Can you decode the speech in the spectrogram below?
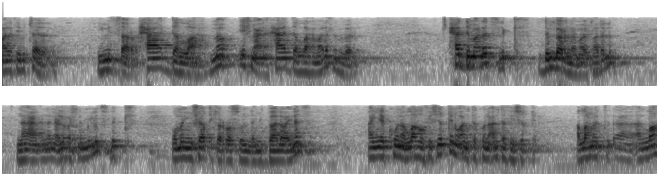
ማለት ብቻ አይደለም። የሚጻረር ሓድ አላህ ይሽ ማዕና ሓድ ማለት ልብ በሉ። ማለት ልክ ድንበር ለማለት አይደለም نعم العلماء شنو ميلوت لك ومن يشاقق الرسول لم يبال عينت أن يكون الله في شق وأن تكون أنت في شق. الله مت... آه، الله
